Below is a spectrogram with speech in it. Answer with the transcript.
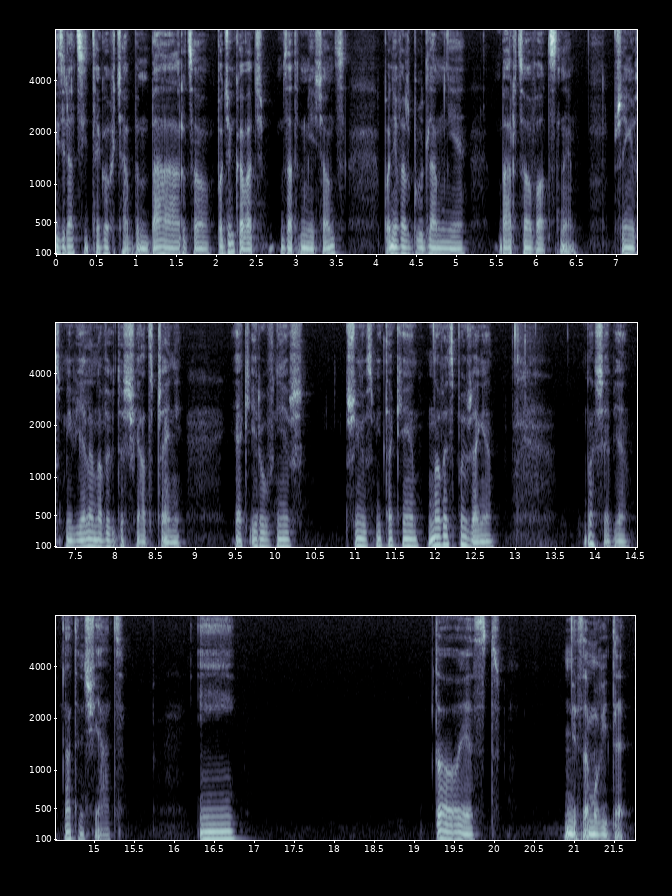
i z racji tego chciałbym bardzo podziękować za ten miesiąc, ponieważ był dla mnie bardzo owocny. Przyniósł mi wiele nowych doświadczeń, jak i również przyniósł mi takie nowe spojrzenie na siebie, na ten świat. I to jest niesamowite.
